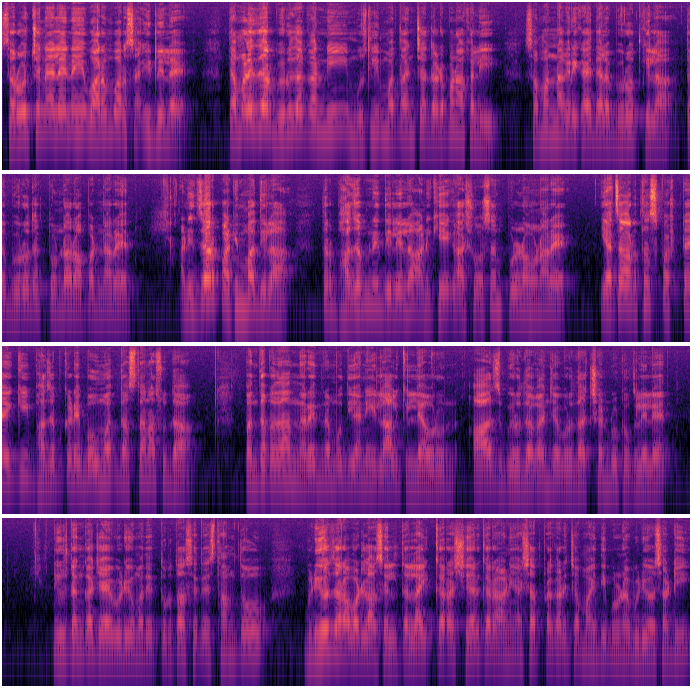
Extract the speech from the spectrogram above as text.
सर्वोच्च न्यायालयाने हे वारंवार सांगितलेलं आहे त्यामुळे जर विरोधकांनी मुस्लिम मतांच्या दडपणाखाली समान नागरी कायद्याला विरोध केला तर विरोधक तोंडावर आपडणार आहेत. आणि जर पाठिंबा दिला तर भाजपने दिलेलं आणखी एक आश्वासन पूर्ण होणार आहे. याचा अर्थ स्पष्ट आहे की भाजपकडे बहुमत नसताना सुद्धा पंतप्रधान नरेंद्र मोदी यांनी लाल किल्ल्यावरून आज विरोधकांच्या विरोधात छड्डू ठोकलेले आहेत. न्यूज डंकाच्या या व्हिडिओमध्ये तुर्तास येथेच थांबतो. व्हिडिओ जर आवडला असेल तर लाईक करा शेअर करा आणि अशाच प्रकारच्या माहितीपूर्ण व्हिडिओसाठी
